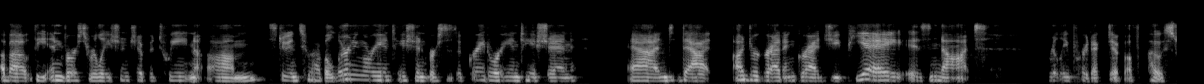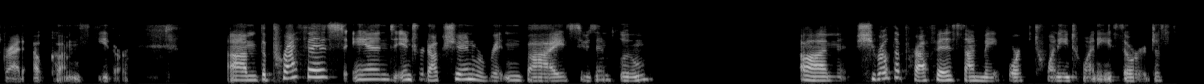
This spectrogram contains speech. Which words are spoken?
about the inverse relationship between um, students who have a learning orientation versus a grade orientation, and that undergrad and grad GPA is not really predictive of post-grad outcomes either. Um, the preface and introduction were written by Susan Blum. Um, she wrote the preface on May 4th, 2020, so we're just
